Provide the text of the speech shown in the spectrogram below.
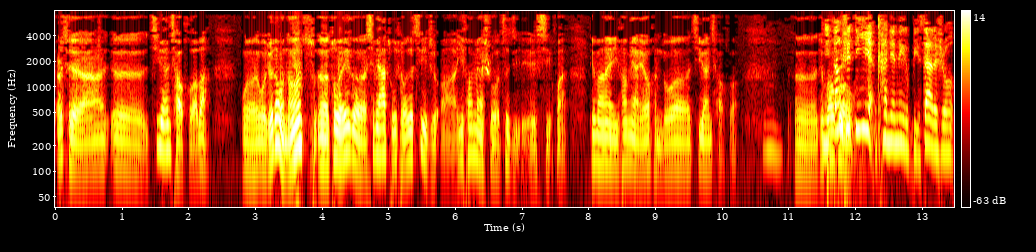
而且啊，呃，机缘巧合吧。我我觉得我能呃作为一个西班牙足球的记者，一方面是我自己喜欢，另外一方面也有很多机缘巧合。嗯，呃，就你当时第一眼看见那个比赛的时候，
